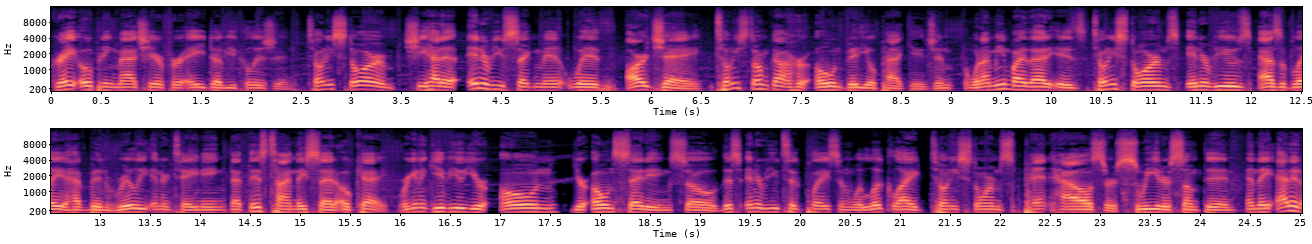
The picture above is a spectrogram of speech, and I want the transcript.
Great opening match here for AEW Collision. Toni Storm, she had an interview segment with RJ. Toni Storm got her own video package. And what I mean by that is Toni Storm's interviews as of late have been really entertaining. That this time they said, okay, we're going to give you your own your own settings. So this interview took place in what looked like Toni Storm's penthouse or suite or something. And they added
